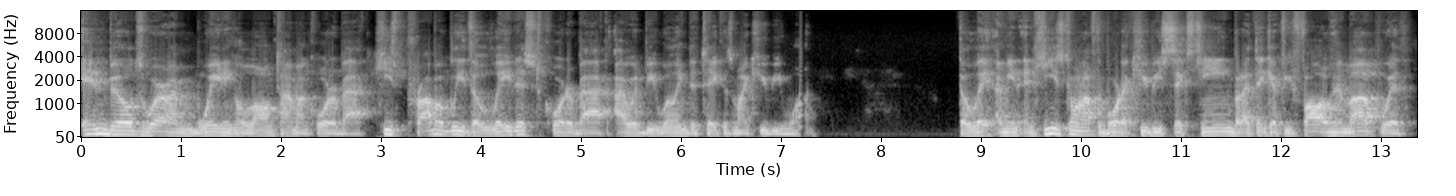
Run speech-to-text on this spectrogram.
in builds where I'm waiting a long time on quarterback, he's probably the latest quarterback I would be willing to take as my QB one. The late, I mean, and he's going off the board at QB 16, but I think if you follow him up with,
